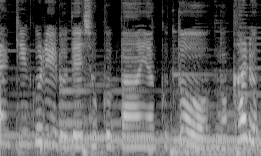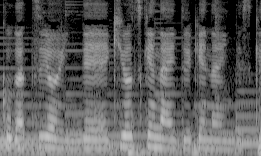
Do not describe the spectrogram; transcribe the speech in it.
焼きグリルで食パン焼くとの火力が強いんで気をつけないといけないんですけ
